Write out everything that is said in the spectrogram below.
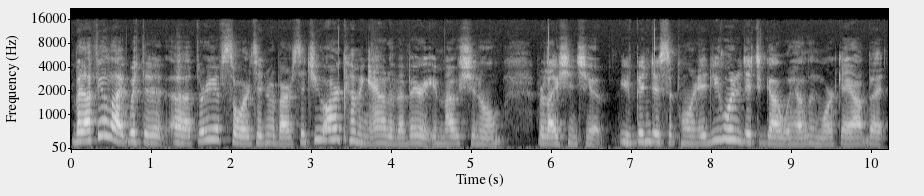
but I feel like with the uh, Three of Swords in reverse, that you are coming out of a very emotional relationship. You've been disappointed. You wanted it to go well and work out, but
